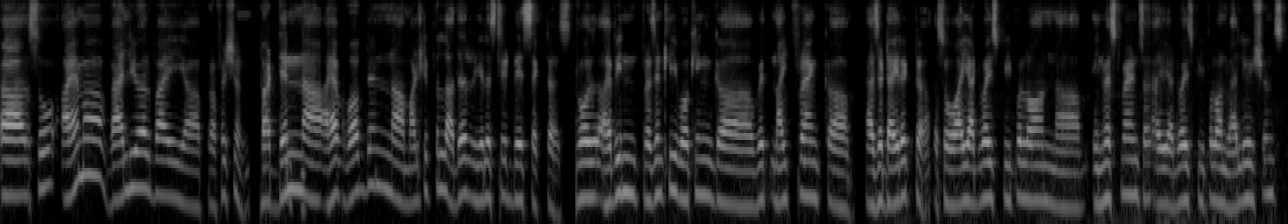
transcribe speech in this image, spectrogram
Uh, so I am a valuer by uh, profession, but then uh, I have worked in uh, multiple other real estate based sectors. Well, I've been presently working uh, with Knight Frank uh, as a director. So I advise people on uh, investments, I advise people on valuations.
